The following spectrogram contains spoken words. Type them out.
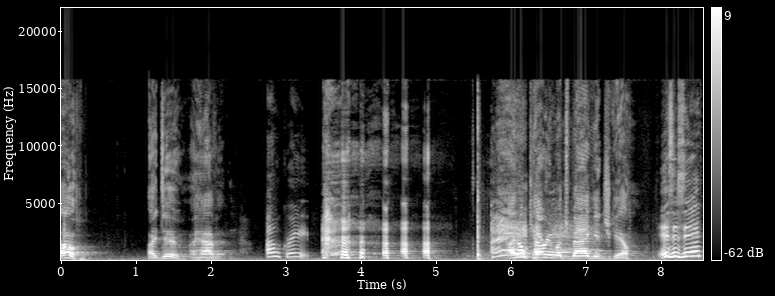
Oh, I do. I have it. Oh, great. I don't carry much baggage, Gail. Is this it?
